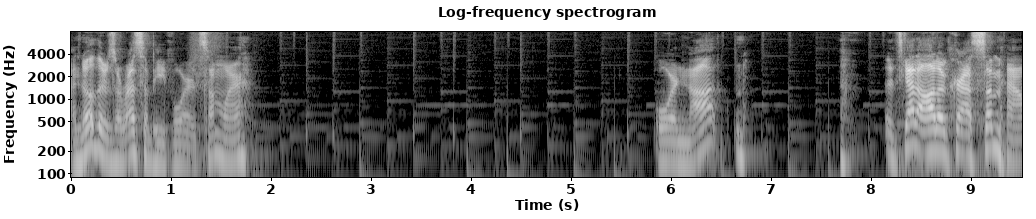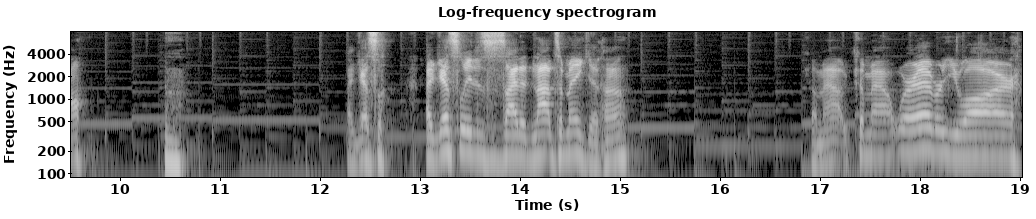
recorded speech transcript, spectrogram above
I know there's a recipe for it somewhere. Or not? It's got to autocraft somehow. I guess I guess we just decided not to make it, huh? Come out, come out wherever you are.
